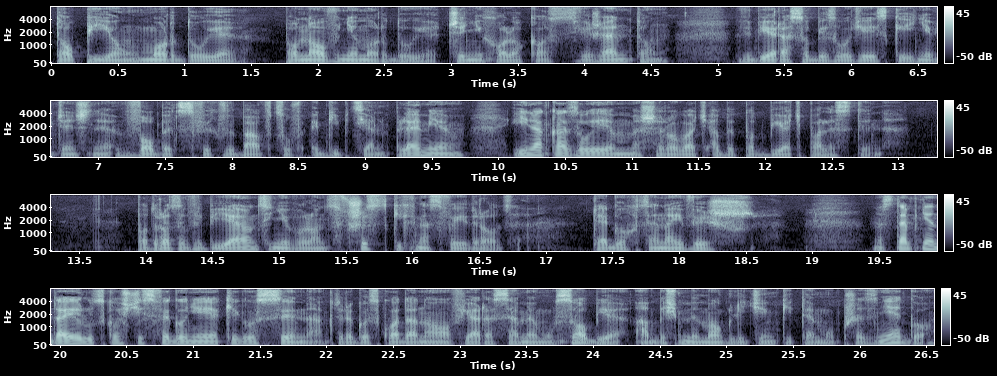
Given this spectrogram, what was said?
topi ją, morduje, ponownie morduje, czyni holokaust zwierzętom, wybiera sobie złodziejskie i niewdzięczne wobec swych wybawców Egipcjan plemię i nakazuje im maszerować, aby podbijać Palestynę. Po drodze wybijając i niewoląc wszystkich na swojej drodze. Tego chce Najwyższy. Następnie daje ludzkości swego niejakiego syna, którego składa na ofiarę samemu sobie, abyśmy mogli dzięki temu przez niego,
